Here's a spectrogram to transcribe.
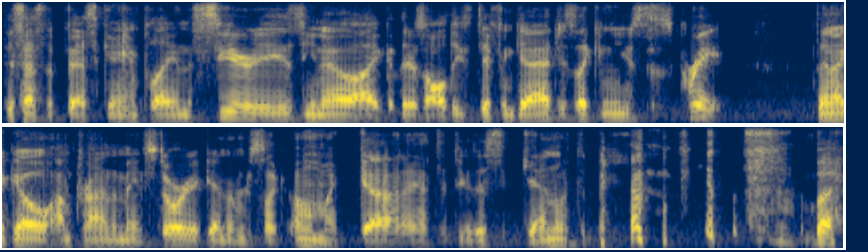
this has the best gameplay in the series. You know, like there's all these different gadgets I can use. This is great. Then I go, I'm trying the main story again. I'm just like, oh my god, I have to do this again with the Batmobile. but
